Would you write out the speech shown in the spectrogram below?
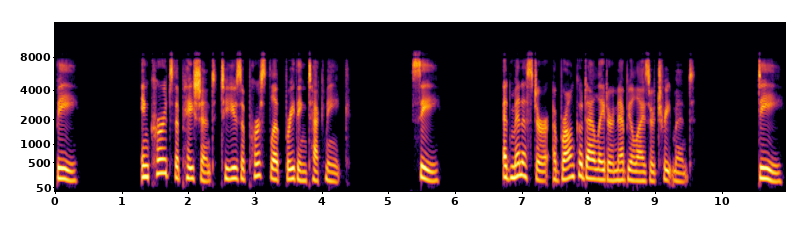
B. Encourage the patient to use a pursed lip breathing technique. C. Administer a bronchodilator nebulizer treatment. D.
